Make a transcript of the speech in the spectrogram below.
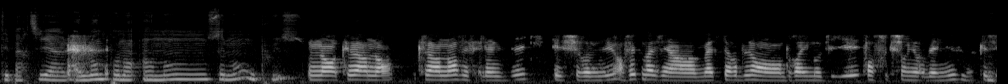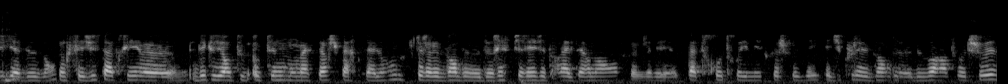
T'es partie à, à Londres pendant un an seulement ou plus? Non, que un an. Que un an, j'ai fait de la musique et je suis revenue. En fait, moi, j'ai un master 2 en droit immobilier, construction et urbanisme que j'ai Ok. eu il y a deux ans. Donc, c'est juste après, euh, dès que j'ai obte- obtenu mon master, je suis partie à Londres parce que j'avais besoin de, de respirer. J'étais en alternance, que j'avais pas trop, trop aimé ce que je faisais. Et du coup, j'avais besoin de, de voir un peu autre chose.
